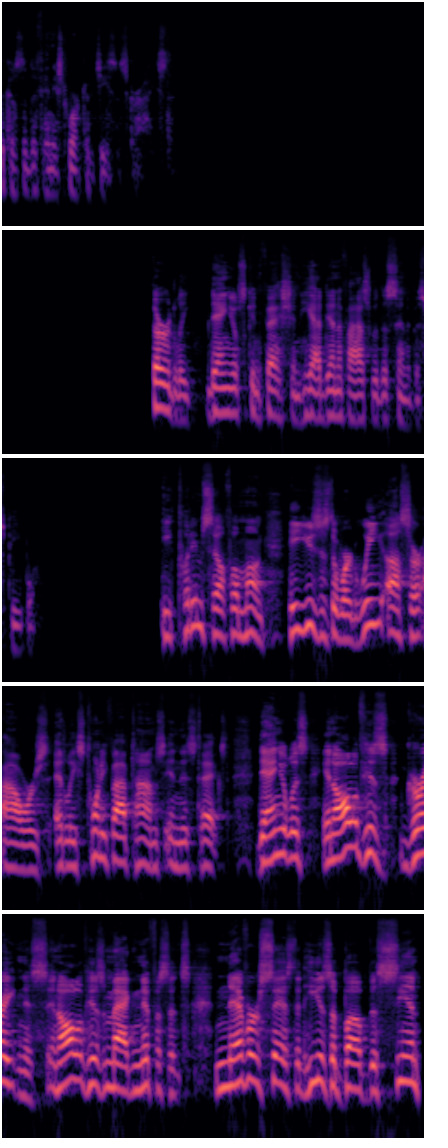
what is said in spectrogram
because of the finished work of Jesus Christ. Thirdly, Daniel's confession, he identifies with the sin of his people. He put himself among. He uses the word we, us, or ours at least 25 times in this text. Daniel is, in all of his greatness, in all of his magnificence, never says that he is above the sin,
